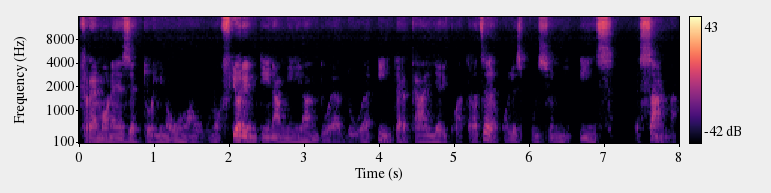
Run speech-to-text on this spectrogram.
Cremonese-Torino 1 a 1, Fiorentina-Milan 2 a 2, Inter-Cagliari 4 a 0 con l'espulsione di Ins e Sanna.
